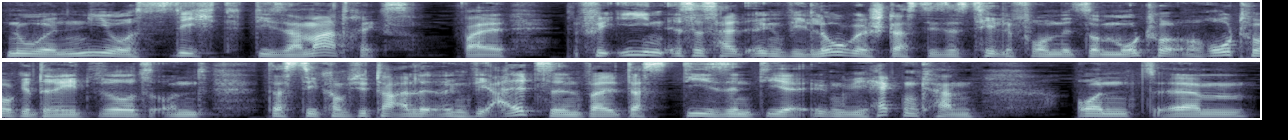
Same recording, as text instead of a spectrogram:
nur Neos Sicht dieser Matrix? Weil für ihn ist es halt irgendwie logisch, dass dieses Telefon mit so einem Motor, Rotor gedreht wird und dass die Computer alle irgendwie alt sind, weil das die sind, die er irgendwie hacken kann und ähm,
